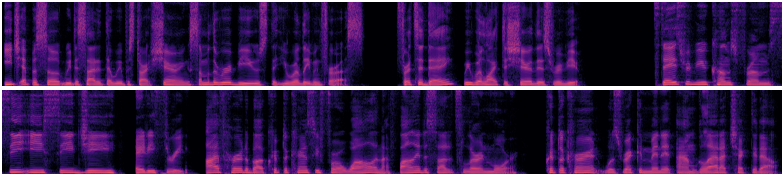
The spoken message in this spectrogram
Each episode, we decided that we would start sharing some of the reviews that you were leaving for us. For today, we would like to share this review. Today's review comes from CECG83. I've heard about cryptocurrency for a while, and I finally decided to learn more. Cryptocurrent was recommended, I'm glad I checked it out.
